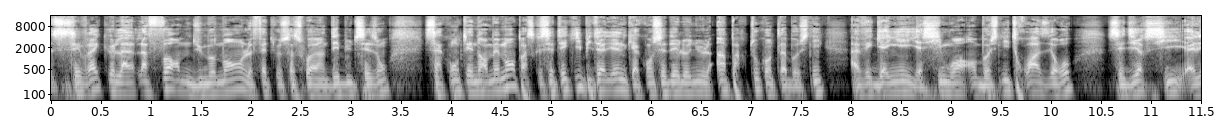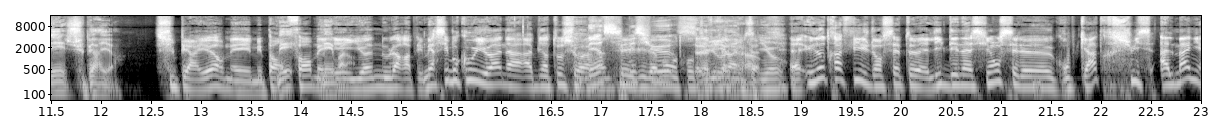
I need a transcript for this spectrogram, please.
c'est vrai que la, la forme du moment, le fait que ce soit un début de saison, ça compte énormément parce que cette équipe italienne qui a concédé le nul un partout contre la Bosnie avait gagné il y a six mois en Bosnie 3-0. C'est dire si elle est supérieure. Supérieur, mais, mais pas Mais- en forme. Et, mais et voilà. Johan nous l'a rappelé. Merci beaucoup, Johan. À, à bientôt sur Merci, RMC, évidemment. On Salut, Johan. Euh, Une autre affiche dans cette euh, Ligue des Nations, c'est le groupe 4, Suisse-Allemagne.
